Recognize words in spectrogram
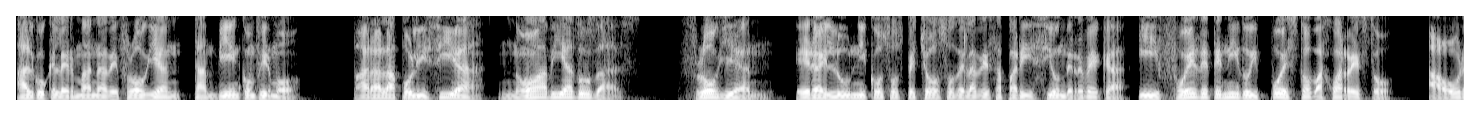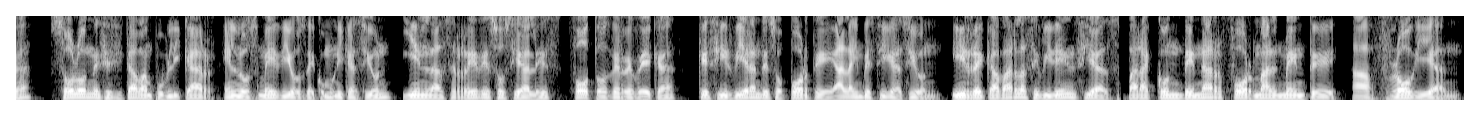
algo que la hermana de Florian también confirmó. Para la policía no había dudas. Florian era el único sospechoso de la desaparición de Rebeca y fue detenido y puesto bajo arresto. Ahora solo necesitaban publicar en los medios de comunicación y en las redes sociales fotos de Rebeca que sirvieran de soporte a la investigación y recabar las evidencias para condenar formalmente a Flogian.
